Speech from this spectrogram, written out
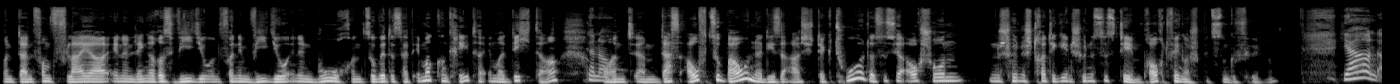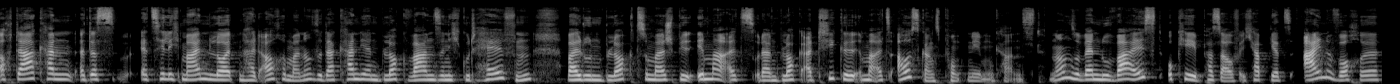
und dann vom Flyer in ein längeres Video und von dem Video in ein Buch und so wird es halt immer konkreter, immer dichter. Genau. Und ähm, das aufzubauen, ne, diese Architektur, das ist ja auch schon eine schöne Strategie, ein schönes System. Braucht Fingerspitzengefühl. Ne? Ja, und auch da kann, das erzähle ich meinen Leuten halt auch immer, ne? So, da kann dir ein Blog wahnsinnig gut helfen, weil du einen Blog zum Beispiel immer als, oder einen Blogartikel immer als Ausgangspunkt nehmen kannst. Ne? So, wenn du weißt, okay, pass auf, ich habe jetzt eine Woche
